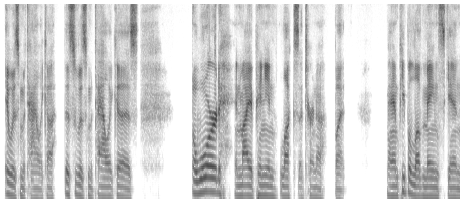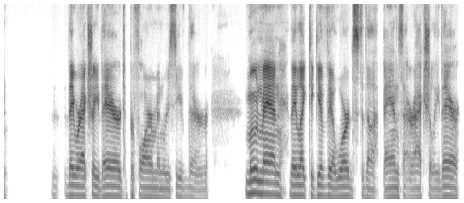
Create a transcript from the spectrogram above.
it was Metallica. This was Metallica's award, in my opinion, Lux Eterna. But man, people love Måneskin. They were actually there to perform and receive their Moon Man. They like to give the awards to the bands that are actually there.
